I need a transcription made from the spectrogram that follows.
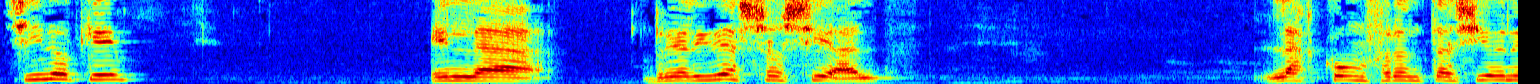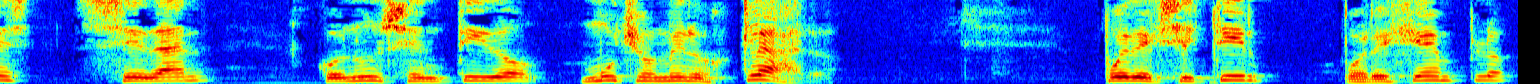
sino que en la realidad social las confrontaciones se dan con un sentido mucho menos claro. Puede existir, por ejemplo,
